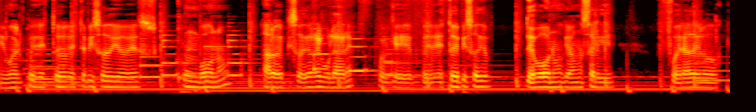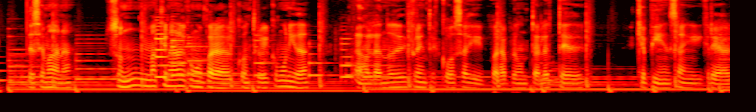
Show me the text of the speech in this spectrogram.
Igual pues esto, este episodio es un bono a los episodios regulares porque pues, estos episodios de bono que van a salir fuera de los de semana son más que nada como para construir comunidad, hablando de diferentes cosas y para preguntarle a ustedes qué piensan y crear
